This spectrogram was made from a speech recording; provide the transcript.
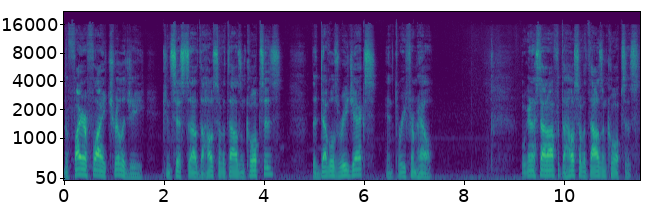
the Firefly trilogy consists of The House of a Thousand Corpses, The Devil's Rejects, and Three from Hell. We're going to start off with The House of a Thousand Corpses.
